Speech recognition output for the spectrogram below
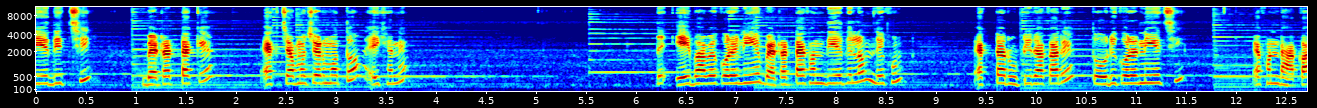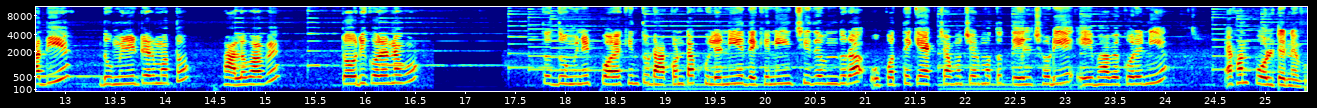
দিয়ে দিচ্ছি ব্যাটারটাকে এক চামচের মতো এইখানে। তো এইভাবে করে নিয়ে ব্যাটারটা এখন দিয়ে দিলাম, দেখুন, একটা রুটির আকারে তৈরি করে নিয়েছি। এখন ঢাকা দিয়ে দু মিনিটের মতো ভালোভাবে তৈরি করে নেব। তো দু মিনিট পরে কিন্তু ঢাকনটা খুলে নিয়ে দেখে নিয়েছি বন্ধুরা, উপর থেকে এক চামচের মতো তেল ছড়িয়ে এইভাবে করে নিয়ে এখন পোল্টে নেব।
